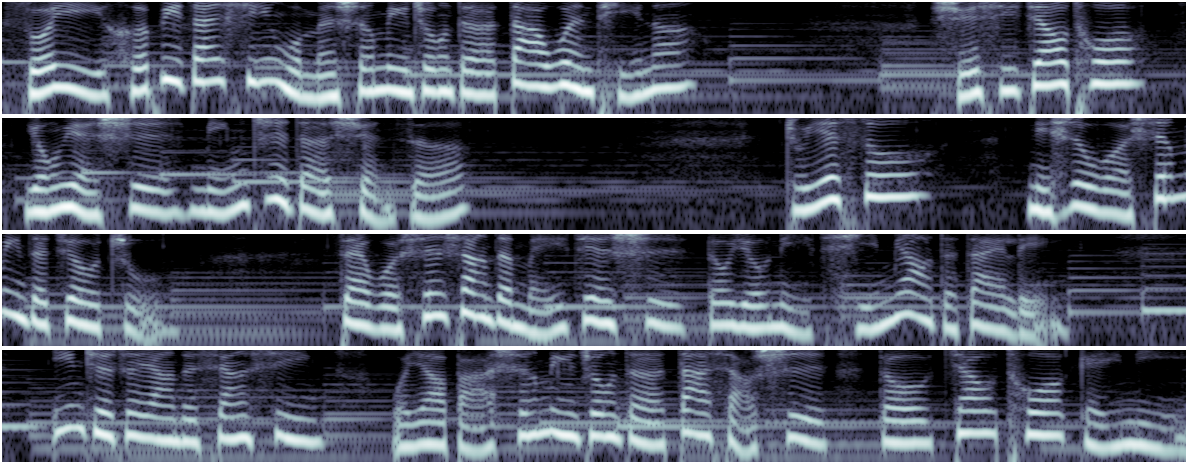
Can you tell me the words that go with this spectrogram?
所以何必担心我们生命中的大问题呢？学习交托，永远是明智的选择。主耶稣，你是我生命的救主，在我身上的每一件事都有你奇妙的带领。因着这样的相信，我要把生命中的大小事都交托给你。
